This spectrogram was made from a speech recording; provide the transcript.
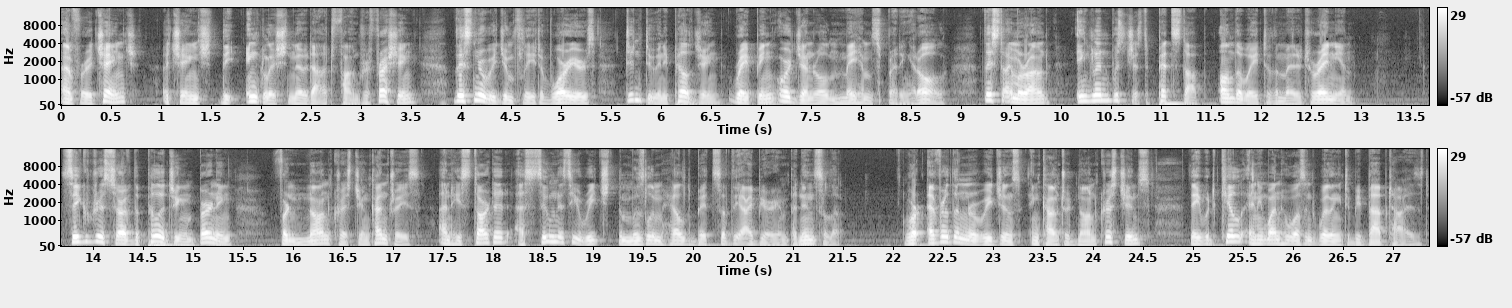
and for a change, a change the English no doubt found refreshing, this Norwegian fleet of warriors didn't do any pillaging, raping, or general mayhem spreading at all. This time around, England was just a pit stop on the way to the Mediterranean. Sigurd reserved the pillaging and burning for non Christian countries, and he started as soon as he reached the Muslim held bits of the Iberian Peninsula. Wherever the Norwegians encountered non Christians, they would kill anyone who wasn't willing to be baptized.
